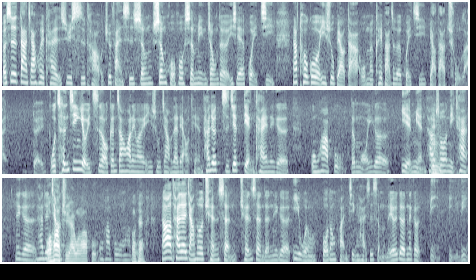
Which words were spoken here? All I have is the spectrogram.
而是大家会开始去思考、去反思生生活或生命中的一些轨迹。那透过艺术表达，我们可以把这个轨迹表达出来。对，我曾经有一次哦，跟彰化另外一个艺术家我们在聊天，他就直接点开那个文化部的某一个页面，他就说：“嗯、你看那个，他就讲文化局还是文化部？文化部，文化部。” OK。然后他在讲说全省全省的那个艺文活动环境还是什么的，有一个那个比比例，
